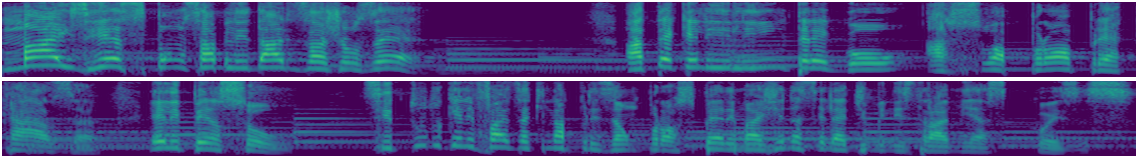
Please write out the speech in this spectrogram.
mais responsabilidades a José, até que ele lhe entregou a sua própria casa. Ele pensou: se tudo que ele faz aqui na prisão prospera, imagina se ele administrar minhas coisas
